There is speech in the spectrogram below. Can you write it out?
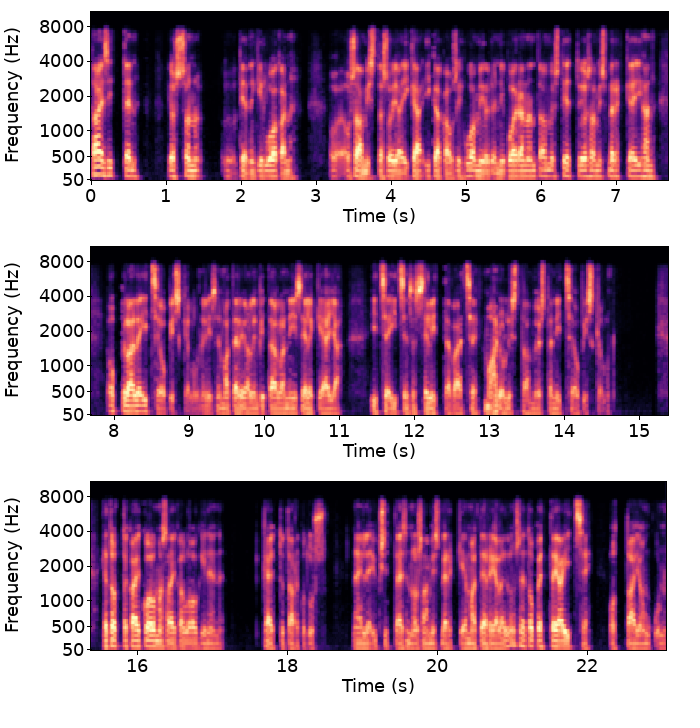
Tai sitten, jos on tietenkin luokan osaamistaso ja ikä, ikäkausi huomioiden, niin voidaan antaa myös tiettyjä osaamismerkkejä ihan oppilaille itseopiskeluun. Eli se materiaalin pitää olla niin selkeä ja itse itsensä selittävä, että se mahdollistaa myös tämän itseopiskelun. Ja totta kai kolmas aika looginen käyttötarkoitus näille yksittäisen osaamismerkkien materiaaleille on se, että opettaja itse ottaa jonkun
